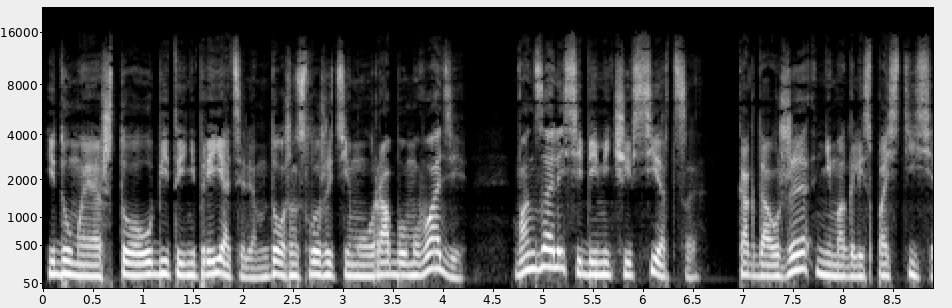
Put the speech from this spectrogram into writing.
И думая, что убитый неприятелем должен служить ему рабом в аде, вонзали себе мечи в сердце, когда уже не могли спастись,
